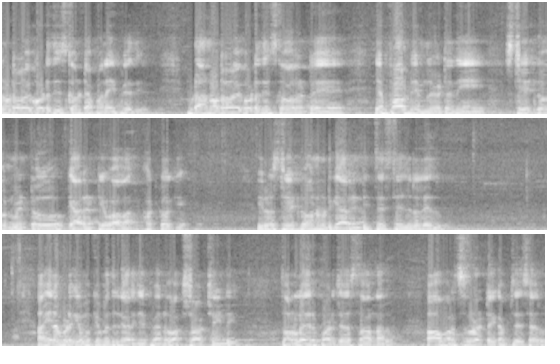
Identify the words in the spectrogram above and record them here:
నూట అరవై కోట్లు తీసుకోవాలంటే ఆ పని అయిపోయేది. ఇప్పుడు ఆ నూట అరవై కోట్లు తీసుకోవాలంటే ఎఫ్ఆర్బిఎం లిమిటని స్టేట్ గవర్నమెంట్ గ్యారంటీ ఇవ్వాలా హట్కోకి ఈరోజు స్టేట్ గవర్నమెంట్ గ్యారంటీ ఇచ్చే స్టేజ్లో లేదు. అయినప్పటికీ ముఖ్యమంత్రి గారికి చెప్పాను వర్క్ స్టార్ట్ చేయండి త్వరలో ఏర్పాటు చేస్తా ఉన్నారు ఆ వర్క్స్ కూడా టేకప్ చేశారు.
